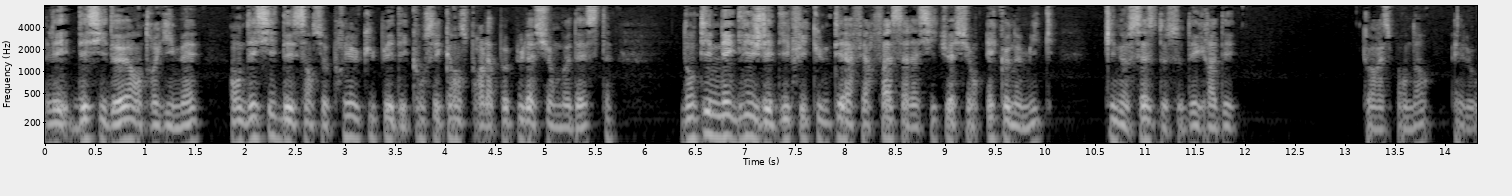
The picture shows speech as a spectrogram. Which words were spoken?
les décideurs, entre guillemets, ont décidé sans se préoccuper des conséquences pour la population modeste, dont ils négligent les difficultés à faire face à la situation économique qui ne cesse de se dégrader. Correspondant Hello.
